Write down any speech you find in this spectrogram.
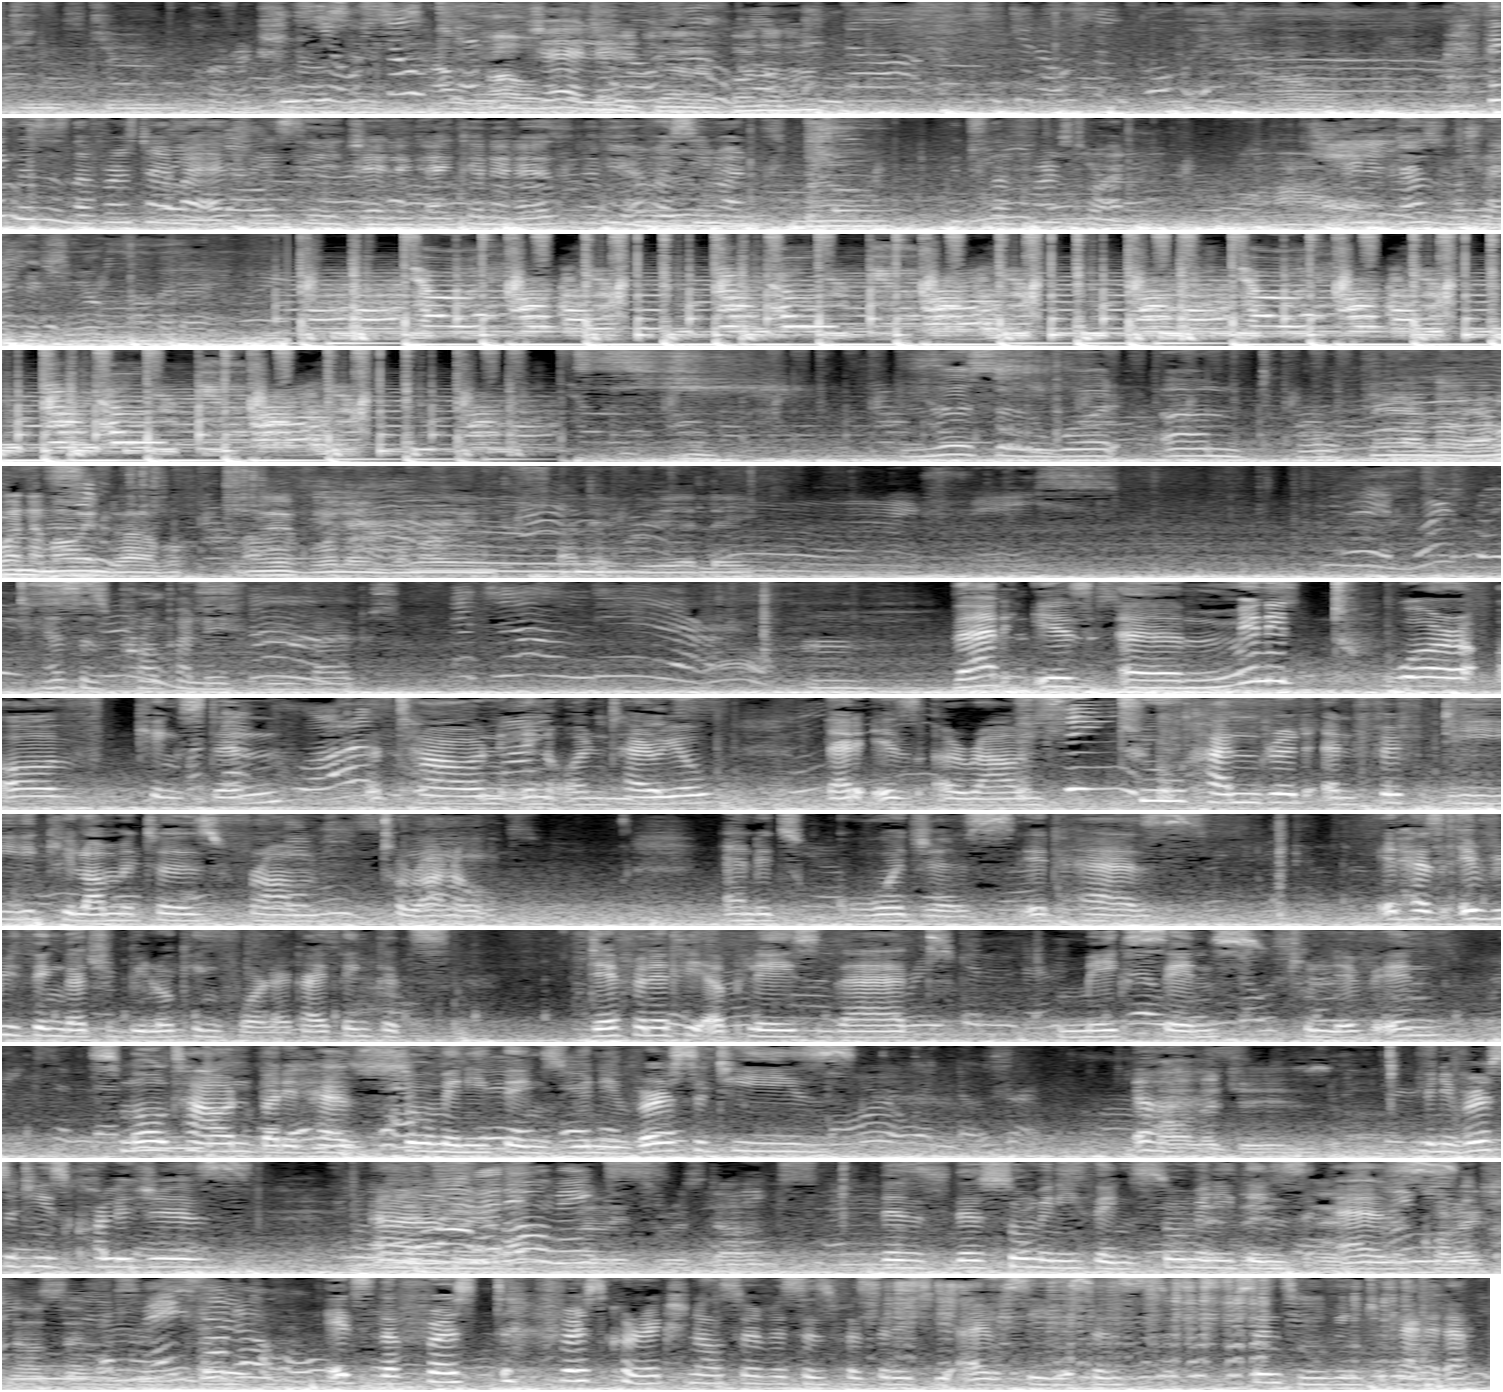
Kingston. correctional And he services. also How can- think this is the first time I actually see a jelly like Canada's. Have you ever seen one? It's the first one. And it does look like a jail now that I. This is what I'm talking Yeah, no, I want a abo mawevula nje amawindo aneview lake my face. Wait, where's my This is proper Lake View vibes. It's down there. Mm. That is a mini tour of Kingston, a town in Ontario that is around 250 kilometers from Toronto. And it's gorgeous. It has it has everything that you'd be looking for. Like I think it's definitely a place that makes sense to live in. Small town, but it has so many things. Universities, windows colleges universities, colleges. Um, there's there's so many things, so many things as correctional services Makes it a whole it's the first first correctional services facility I've seen since since moving to Canada.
